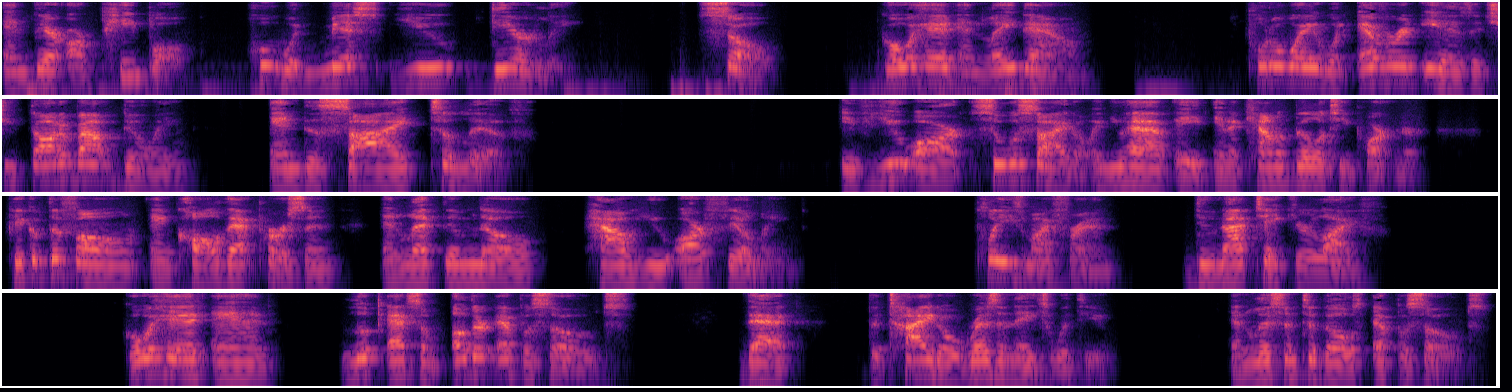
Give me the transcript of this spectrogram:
And there are people who would miss you dearly. So go ahead and lay down. Put away whatever it is that you thought about doing and decide to live. If you are suicidal and you have a, an accountability partner, pick up the phone and call that person and let them know how you are feeling. Please, my friend, do not take your life. Go ahead and look at some other episodes that the title resonates with you and listen to those episodes.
